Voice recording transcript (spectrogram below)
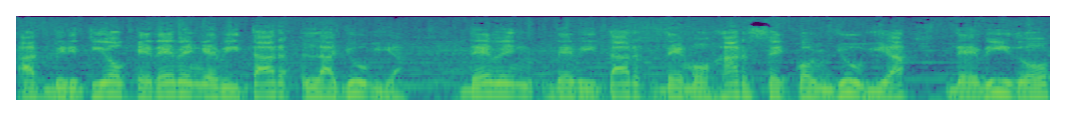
advirtió que deben evitar la lluvia, deben de evitar de mojarse con lluvia debido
